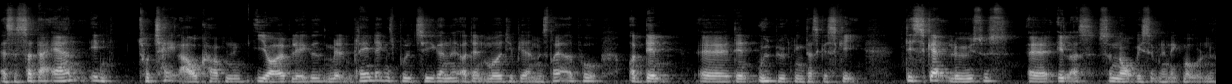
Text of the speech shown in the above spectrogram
Altså, så der er en, en total afkobling i øjeblikket mellem planlægningspolitikkerne og den måde, de bliver administreret på, og den øh, den udbygning, der skal ske. Det skal løses, øh, ellers så når vi simpelthen ikke målene.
